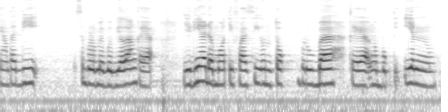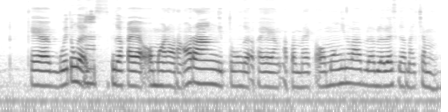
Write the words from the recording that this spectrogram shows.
yang tadi sebelumnya gue bilang kayak jadinya ada motivasi untuk berubah kayak ngebuktiin kayak gue tuh nggak nggak kayak omongan orang-orang gitu nggak kayak yang apa mereka omongin lah bla bla bla segala macam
